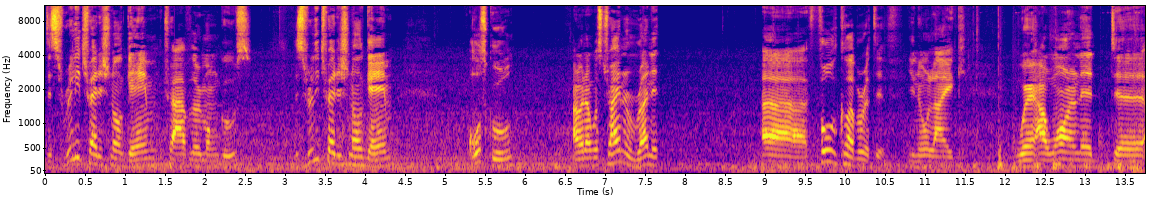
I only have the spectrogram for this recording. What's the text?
this really traditional game, Traveller Mongoose. This really traditional game, old school. And when I was trying to run it uh, full collaborative, you know, like where I wanted, uh,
